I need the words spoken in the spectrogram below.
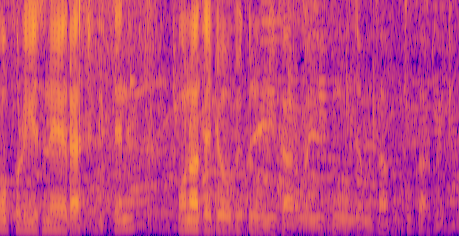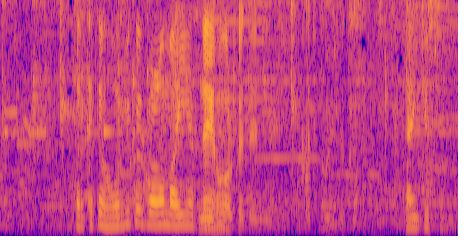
ਉਹ ਪੁਲਿਸ ਨੇ ਅਰੈਸਟ ਕੀਤੇ ਨੇ। ਉਹਨਾਂ ਤੇ ਜੋ ਵੀ ਕਾਨੂੰਨੀ ਕਾਰਵਾਈ ਹੈ ਕਾਨੂੰਨ ਦੇ ਮੁਤਾਬਕ ਉਹ ਕਾਰਵਾਈ ਕੀਤੀ ਸਰ ਕਿਤੇ ਹੋਰ ਵੀ ਕੋਈ ਪ੍ਰੋਬਲਮ ਆਈ ਹੈ ਨਹੀਂ ਹੋਰ ਕਿਤੇ ਨਹੀਂ ਆਈ। ਕੋਈ ਦਿੱਕਤ ਨਹੀਂ। ਥੈਂਕ ਯੂ ਸਰ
